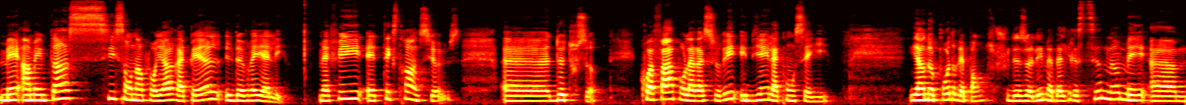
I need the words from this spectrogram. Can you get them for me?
Mais en même temps, si son employeur appelle, il devrait y aller. Ma fille est extra anxieuse euh, de tout ça. Quoi faire pour la rassurer et bien la conseiller? Il n'y en a pas de réponse. Je suis désolée, ma belle Christine, là, mais euh,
